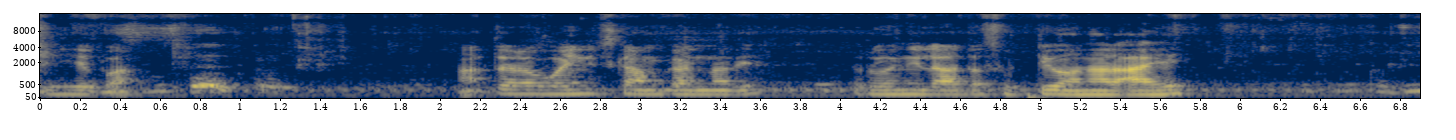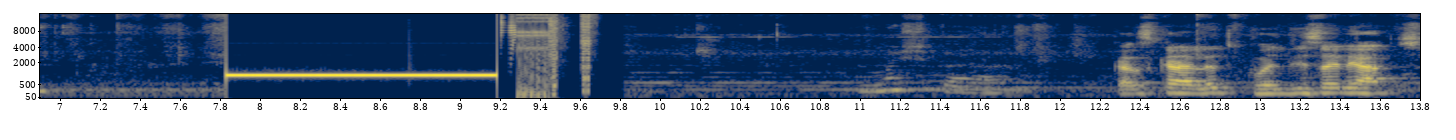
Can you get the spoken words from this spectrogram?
हे पा आता वहिनीच काम करणार आहे. रोहिणीला आता सुट्टी होणार आहे. कस काय आलंच खुश दिसायली आज?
